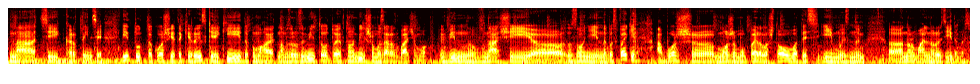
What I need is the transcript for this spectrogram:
на цій картинці. І тут також є такі риски, які допомагають нам зрозуміти, той автомобіль, що ми зараз бачимо, він в нашій е, зоні небезпеки, або ж е, можемо перелаштовуватись, і ми з ним е, нормально роз'їдемось.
